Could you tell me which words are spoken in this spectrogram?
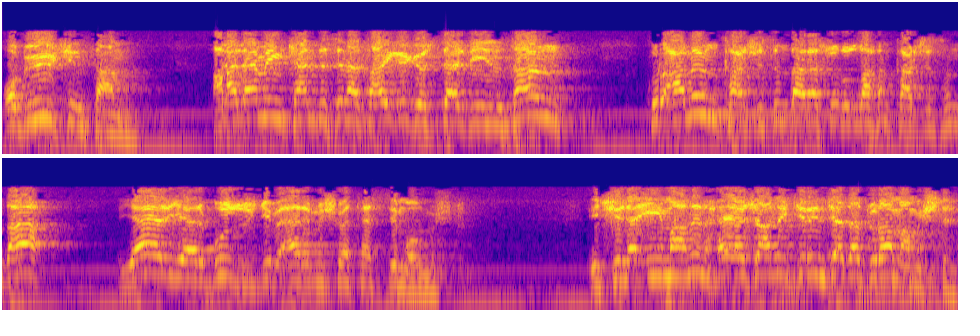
O büyük insan, alemin kendisine saygı gösterdiği insan, Kur'an'ın karşısında, Resulullah'ın karşısında yer yer buz gibi erimiş ve teslim olmuştu. İçine imanın heyecanı girince de duramamıştı.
